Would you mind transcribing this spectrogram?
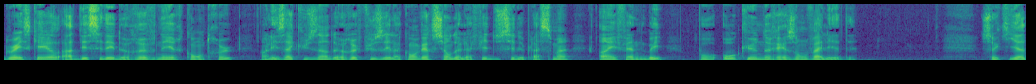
Grayscale a décidé de revenir contre eux en les accusant de refuser la conversion de la fiducie de placement en FNB pour aucune raison valide ce qui a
